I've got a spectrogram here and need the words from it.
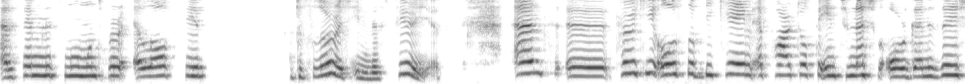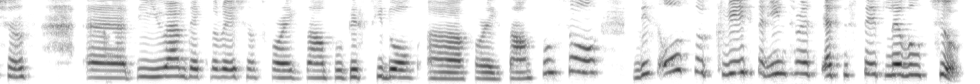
and feminist movement were allowed to to flourish in this period. And uh, Turkey also became a part of the international organizations, uh, the UN declarations, for example, the CEDAW, uh, for example. So this also created an interest at the state level too.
